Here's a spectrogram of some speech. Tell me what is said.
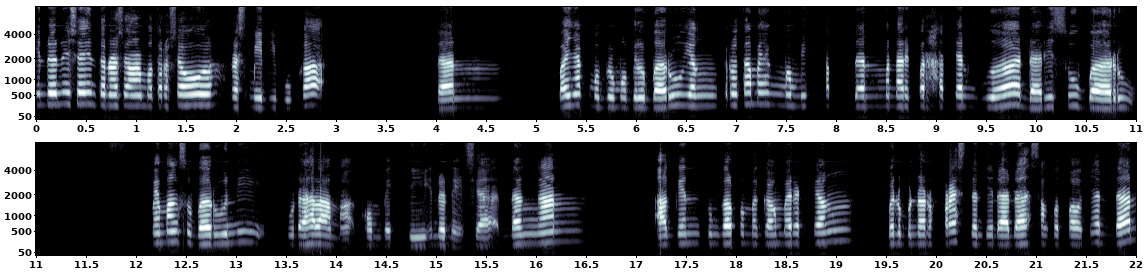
Indonesia International Motor Show resmi dibuka dan banyak mobil-mobil baru yang terutama yang memikat dan menarik perhatian gue dari Subaru. Memang Subaru ini udah lama comeback di Indonesia dengan agen tunggal pemegang merek yang benar-benar fresh dan tidak ada sangkut pautnya dan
